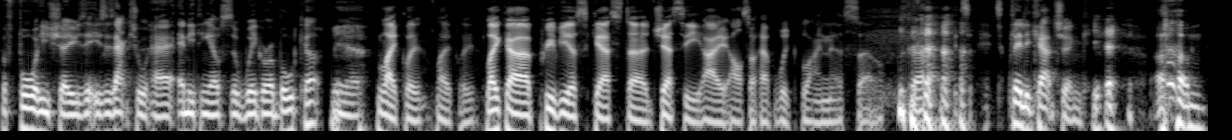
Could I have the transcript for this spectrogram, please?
before he shaves it is his actual hair. Anything else is a wig or a bald cut. Yeah. Likely, likely. Like uh, previous guest uh, Jesse, I also have wig blindness, so it's it's clearly catching. Yeah. Um,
